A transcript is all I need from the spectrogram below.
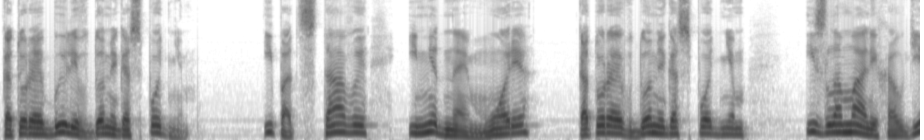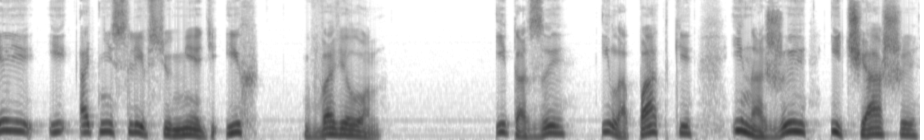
которые были в доме Господнем, и подставы, и медное море, которое в доме Господнем, изломали халдеи и отнесли всю медь их в Вавилон. И тазы, и лопатки, и ножи, и чаши,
